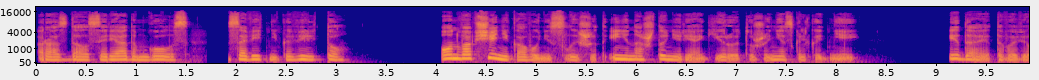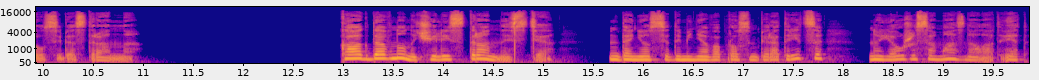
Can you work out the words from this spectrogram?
раздался рядом голос советника Вильто. Он вообще никого не слышит и ни на что не реагирует уже несколько дней. И до этого вел себя странно. Как давно начались странности? Донесся до меня вопрос императрицы, но я уже сама знала ответ.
